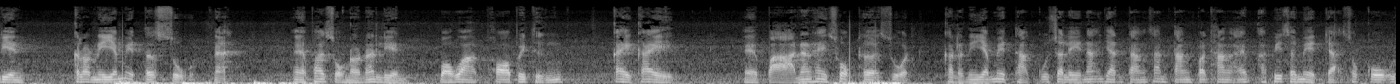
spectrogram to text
เรียนกรณียเมตสูตรนะพระสงฆ์เหล่านั้นเรียน บอกว่าพอไปถึงใกล้ๆป่านั้นให้โชคเธอสวด รณียเมตตากุสเลนะ ยันตังสั้นตังประทังอภิสเมตจะสโกอุ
